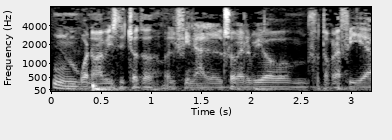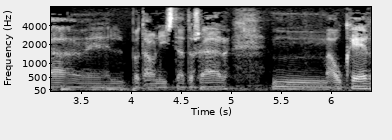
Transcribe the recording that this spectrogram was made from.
Mm, bueno, habéis dicho todo. El final, el soberbio, fotografía, el protagonista, Tosar, mmm, Auker,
